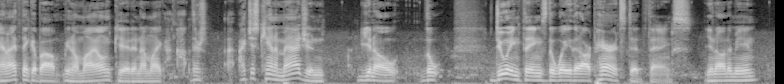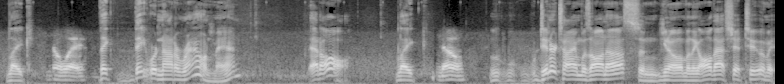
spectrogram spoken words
And I think about you know my own kid, and I'm like, "Ah, there's I just can't imagine, you know, the doing things the way that our parents did things. You know what I mean? Like no way like they were not around, man, at all. Like no dinner time was on us and you know I mean all that shit too I mean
